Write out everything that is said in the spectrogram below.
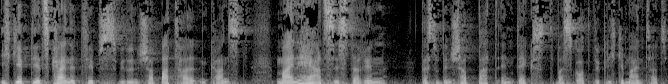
Ich gebe dir jetzt keine Tipps, wie du den Schabbat halten kannst. Mein Herz ist darin, dass du den Schabbat entdeckst, was Gott wirklich gemeint hat.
